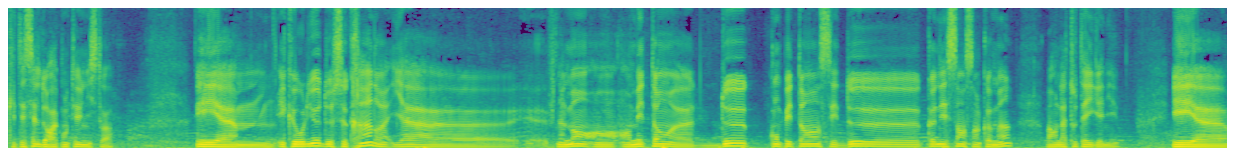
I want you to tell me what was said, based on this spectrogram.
qui était celle de raconter une histoire. Et, euh, et qu'au lieu de se craindre, il y a euh, finalement, en, en mettant euh, deux compétences et deux connaissances en commun, bah, on a tout à y gagner. Et euh,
